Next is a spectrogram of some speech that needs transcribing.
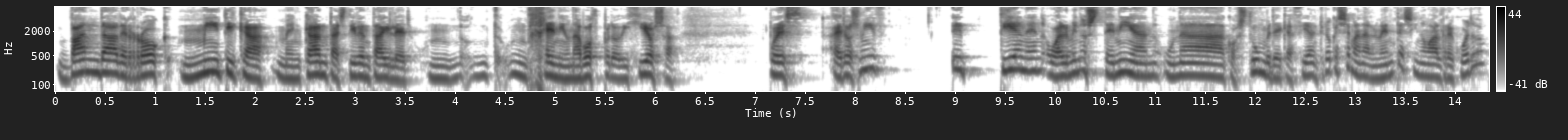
banda de rock mítica, me encanta Steven Tyler, un genio, una voz prodigiosa. Pues Aerosmith eh, tienen, o al menos tenían, una costumbre que hacían, creo que semanalmente, si no mal recuerdo,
